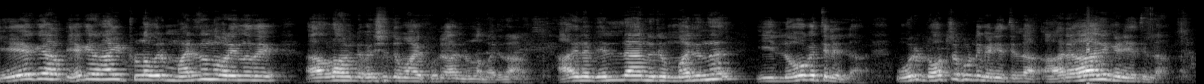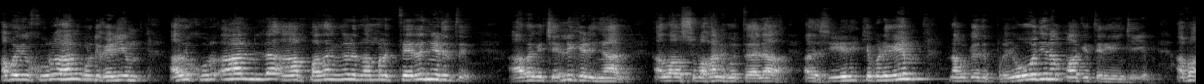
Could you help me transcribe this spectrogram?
ഏക ഏകനായിട്ടുള്ള ഒരു മരുന്നെന്ന് പറയുന്നത് അള്ളാഹുവിന്റെ പരിശുദ്ധമായ ഖുർആാനിലുള്ള മരുന്നാണ്. അതിനെ വെല്ലാൻ ഒരു മരുന്ന് ഈ ലോകത്തിലില്ല. ഒരു ഡോക്ടറെ കൊണ്ടും കഴിയത്തില്ല ആരാലും കഴിയത്തില്ല. അപ്പോൾ ഇത് ഖുർആൻ കൊണ്ട് കഴിയും. അത് ഖുർആാനിലെ ആ പദങ്ങൾ നമ്മൾ തിരഞ്ഞെടുത്ത് അതങ്ങ് ചൊല്ലിക്കഴിഞ്ഞാൽ അള്ളാഹു സുബാനുഹുത്തല അത് സ്വീകരിക്കപ്പെടുകയും നമുക്കത് പ്രയോജനമാക്കി തരികയും ചെയ്യും. അപ്പോൾ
